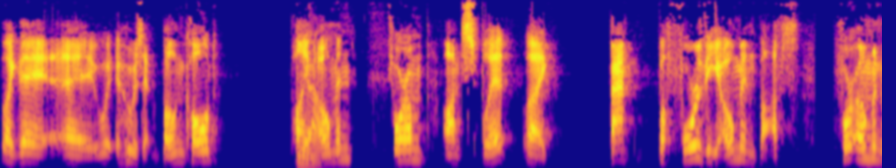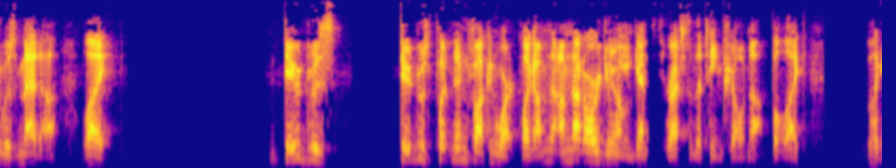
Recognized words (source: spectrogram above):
like they, uh, wh- who was it? Bonecold playing Yeah. Omen for him on Split. Like back before the Omen buffs, before Omen was meta. Like dude was dude was putting in fucking work. Like I'm I'm not arguing Yeah. against the rest of the team showing up, but like like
